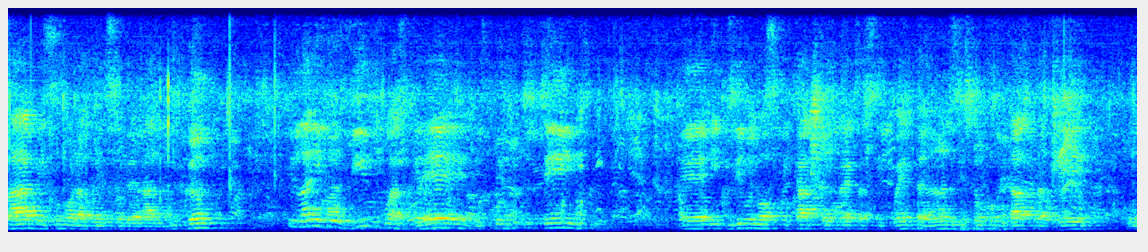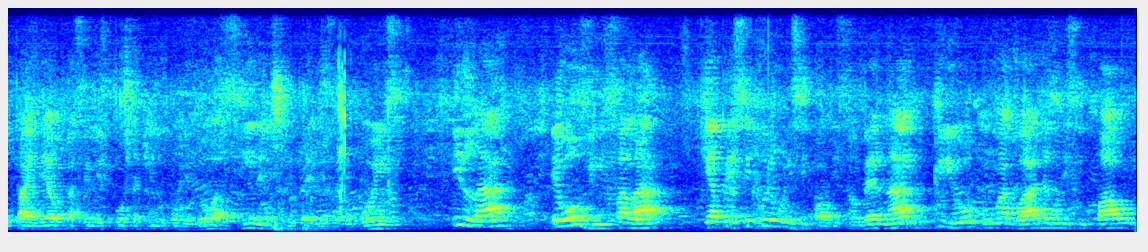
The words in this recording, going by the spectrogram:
sabem, sou morador de São Bernardo do Campo, e lá envolvido com as greves por muito tempo, é, inclusive o nosso sindicato completa 50 anos, estão convidados para ver um painel que está sendo exposto aqui no corredor, assinem de presença depois. E lá eu ouvi falar que a Prefeitura Municipal de São Bernardo criou uma guarda municipal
